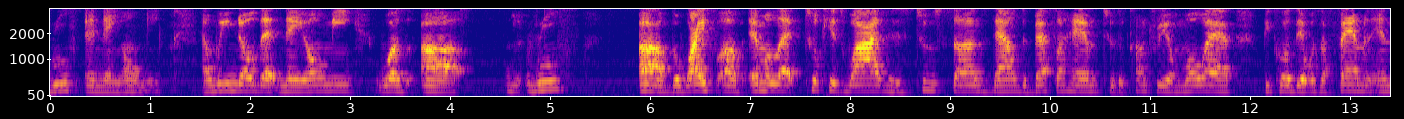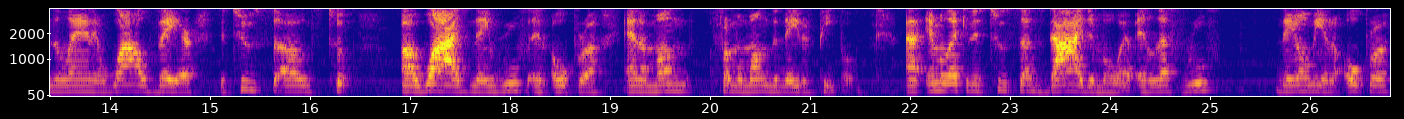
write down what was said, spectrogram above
Ruth and Naomi, and we know that Naomi was uh Ruth uh, the wife of Elimelech took his wife and his two sons down to Bethlehem to the country of Moab because there was a famine in the land. And while there, the two sons took uh, wives named Ruth and Oprah, and among from among the native people. Uh, and his two sons died in Moab and left Ruth, Naomi, and Oprah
